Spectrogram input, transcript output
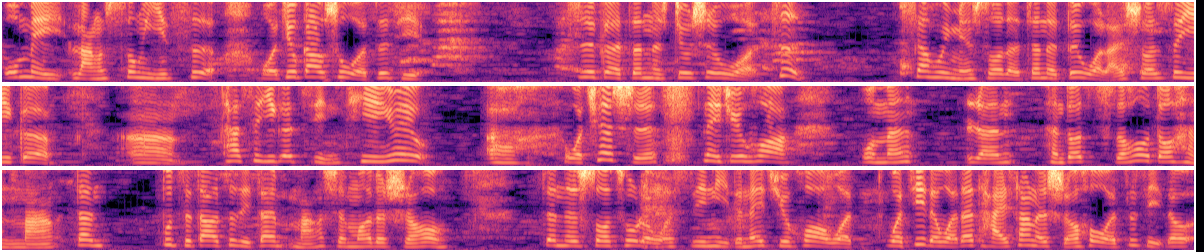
我每朗诵一次，我就告诉我自己，这个真的就是我这像慧明说的，真的对我来说是一个，嗯，它是一个警惕，因为啊、我确实那句话。我们人很多时候都很忙，但不知道自己在忙什么的时候，真的说出了我心里的那句话。我我记得我在台上的时候，我自己都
